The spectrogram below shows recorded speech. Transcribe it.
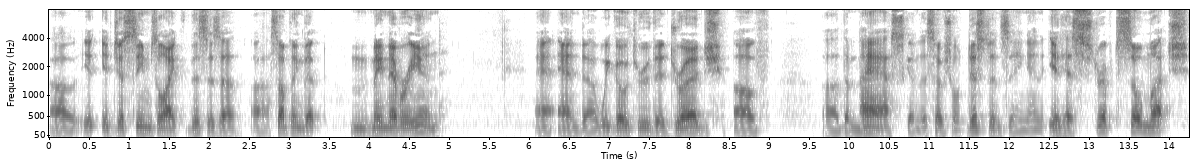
Uh, it, it just seems like this is a something that may never end. And, and uh, we go through the drudge of uh, the mask and the social distancing, and it has stripped so much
